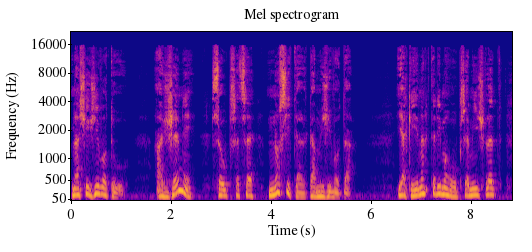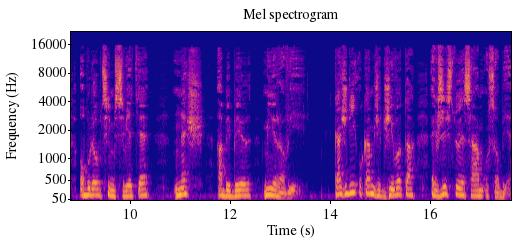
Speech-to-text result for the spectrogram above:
našich životů a ženy jsou přece nositelkami života. Jak jinak tedy mohou přemýšlet o budoucím světě, než aby byl mírový. Každý okamžik života existuje sám o sobě.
